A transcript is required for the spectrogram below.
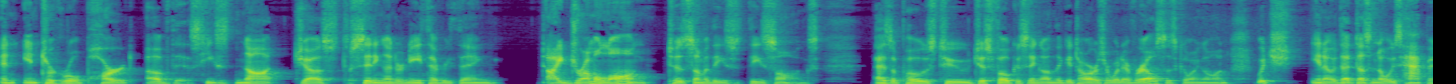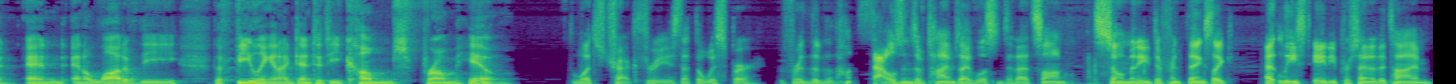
an integral part of this. He's not just sitting underneath everything. I drum along to some of these these songs as opposed to just focusing on the guitars or whatever else is going on, which you know that doesn't always happen. And and a lot of the the feeling and identity comes from him. What's track three? Is that the whisper? For the thousands of times I've listened to that song, so many different things. Like at least eighty percent of the time,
